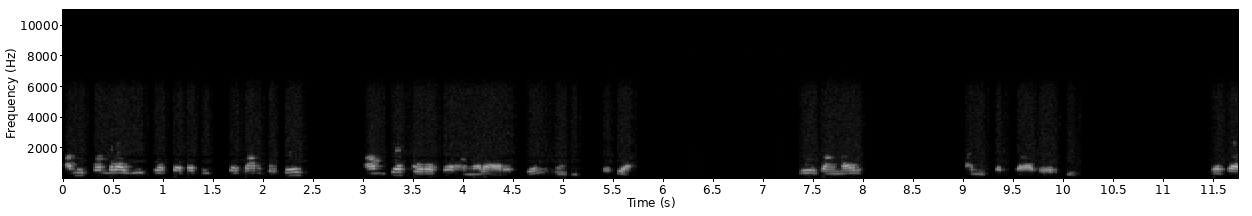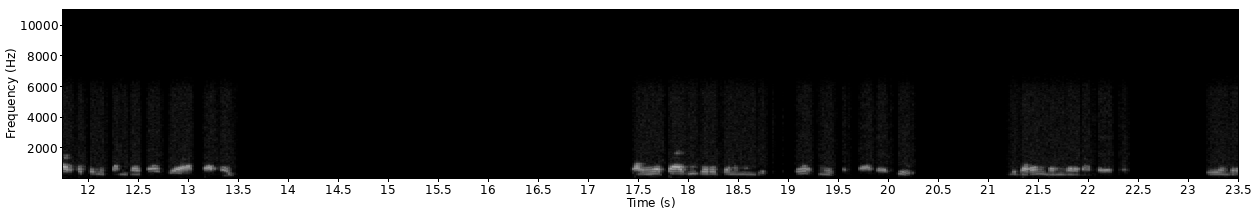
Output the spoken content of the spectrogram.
आम्ही पंधरा वीस वर्षापासून काम करतोय. आमच्या पोराचं आम्हाला आरक्षण ओबीसीचं द्या. हे सांगणार आणि सत्ता आधार याचा अर्थ तुम्ही समजायचा जो आता नाही. कारण याच्या आधी बरोबर म्हणजे मी सत्ता आधार देऊ उदाहरण धनगर बांधवायचं देवेंद्र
